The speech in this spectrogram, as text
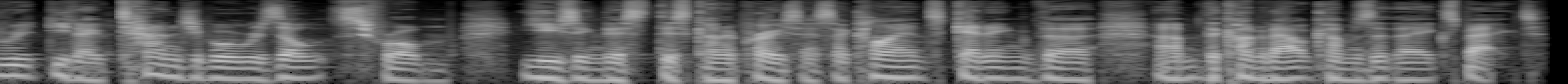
re, you know, tangible results from using this, this kind of process? Are clients getting the, um, the kind of outcomes that they expect?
